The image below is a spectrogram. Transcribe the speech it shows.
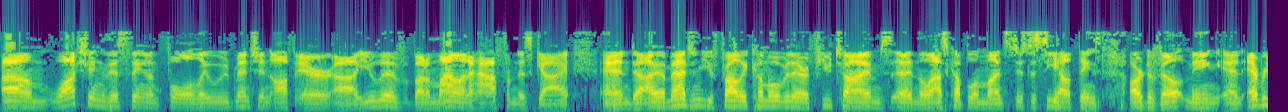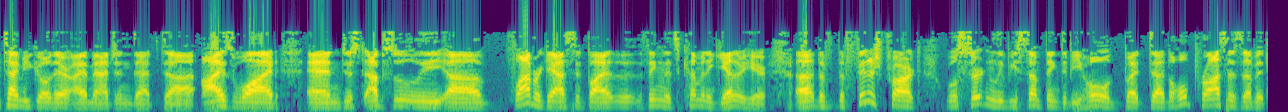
um, watching this thing unfold, like we mentioned off air, uh, you live about a mile and a half from this guy, and uh, I imagine you've probably come over there a few times in the last couple of months just to see how things are developing. And every time you go there, I imagine that uh, eyes wide and just absolutely uh, flabbergasted by the thing that's coming together here. Uh, the, the finished product will certainly be something to behold, but uh, the whole process of it,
